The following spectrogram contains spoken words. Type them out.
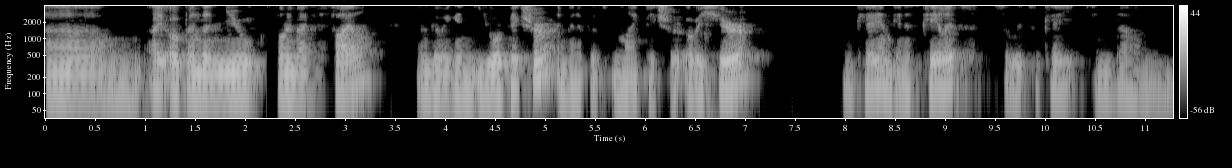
Um, I opened a new VoluMax file. I'm going in your picture. I'm going to put my picture over here. Okay, I'm going to scale it so it's okay in the um,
